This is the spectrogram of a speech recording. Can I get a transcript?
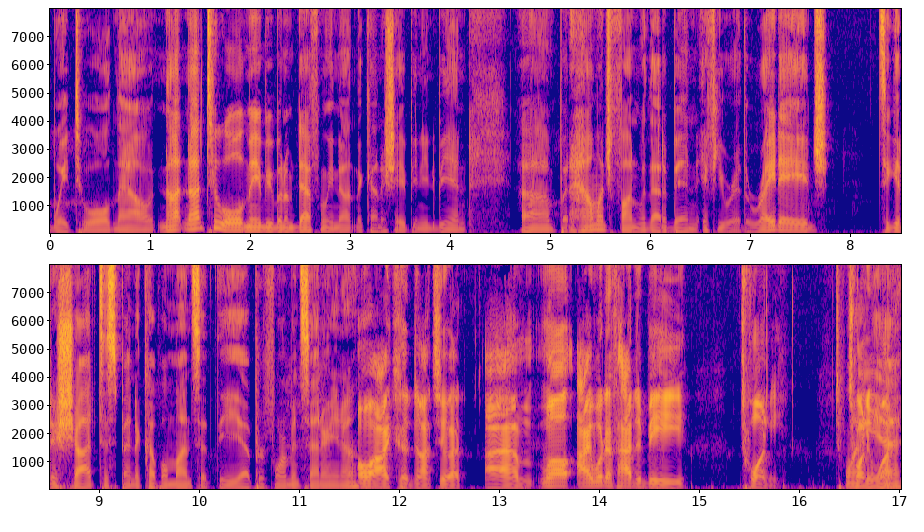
way too old now. Not not too old maybe, but I'm definitely not in the kind of shape you need to be in. Uh, but how much fun would that have been if you were at the right age to get a shot to spend a couple months at the uh, performance center? You know, oh, I could not do it. Um, well, I would have had to be 20, 21. yeah.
